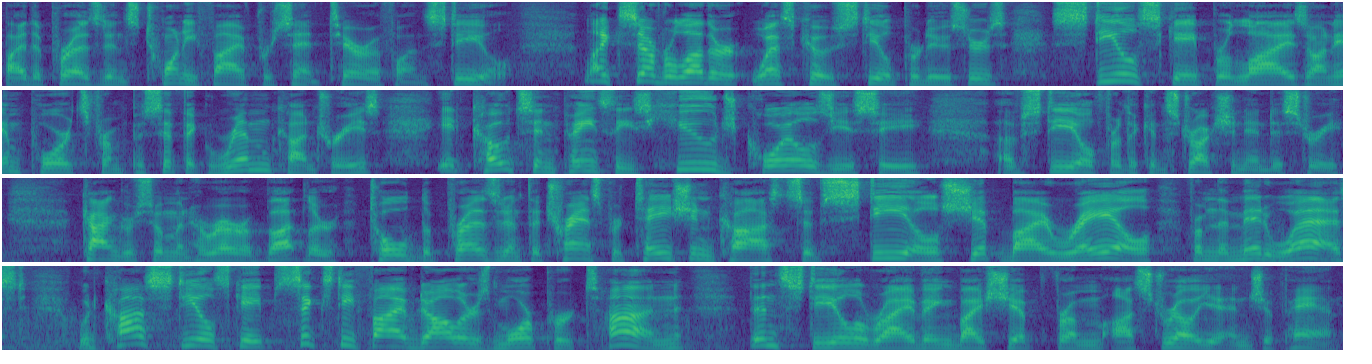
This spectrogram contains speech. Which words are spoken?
by the president's 25% tariff on steel. Like several other West Coast steel producers, Steelscape relies on imports from Pacific Rim countries. It coats and paints these huge coils you see of steel for the construction industry. Congresswoman Herrera Beutler told the president the transportation costs of steel shipped by rail from the Midwest would cost Steelscape $65 more per ton than steel arriving by ship from Australia and Japan.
